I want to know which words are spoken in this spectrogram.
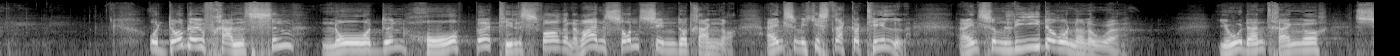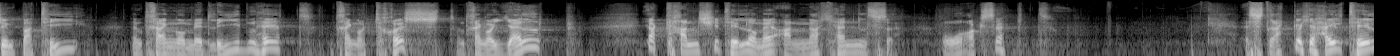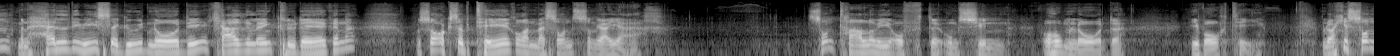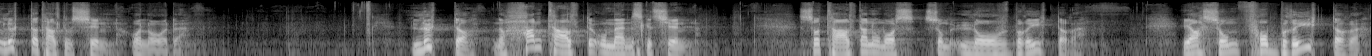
Og da blir jo frelsen, nåden, håpet tilsvarende. Hva er en sånn synder trenger? En som ikke strekker til, en som lider under noe, jo, den trenger sympati, den trenger medlidenhet, den trenger trøst, den trenger hjelp. Ja, kanskje til og med anerkjennelse og aksept. Jeg strekker ikke helt til, men heldigvis er Gud nådig, kjærlig, inkluderende. Og så aksepterer han meg sånn som jeg er. Sånn taler vi ofte om synd og om nåde i vår tid. Men det var ikke sånn Luther talte om synd og nåde. Luther, når han talte om menneskets synd, så talte han om oss som lovbrytere. Ja, som forbrytere.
